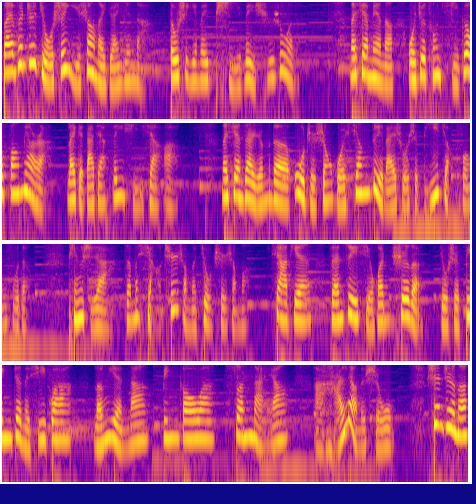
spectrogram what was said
百分之九十以上的原因呐，都是因为脾胃虚弱了。那下面呢，我就从几个方面啊来给大家分析一下啊。那现在人们的物质生活相对来说是比较丰富的，平时啊，咱们想吃什么就吃什么。夏天咱最喜欢吃的就是冰镇的西瓜、冷饮呐、冰糕啊、酸奶呀，啊，寒凉的食物。甚至呢，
